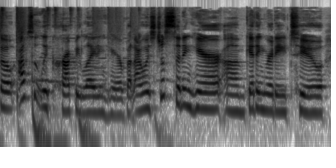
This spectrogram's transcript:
so absolutely crappy lighting here, but I was just sitting here um, getting ready to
